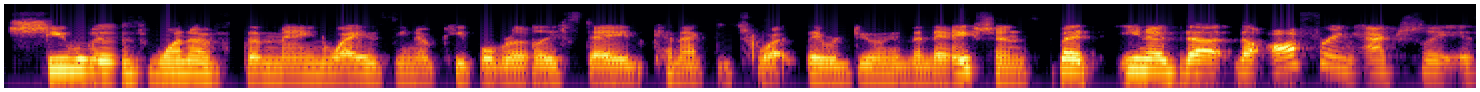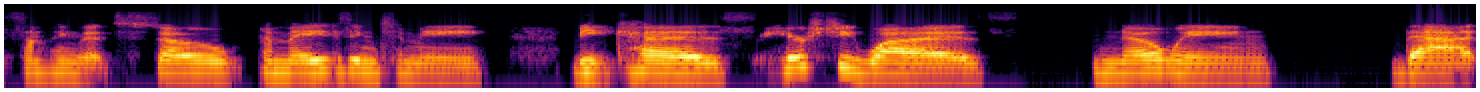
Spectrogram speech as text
she was one of the main ways you know people really stayed connected to what they were doing in the nations. But you know, the the offering actually is something that's so amazing to me because here she was knowing that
